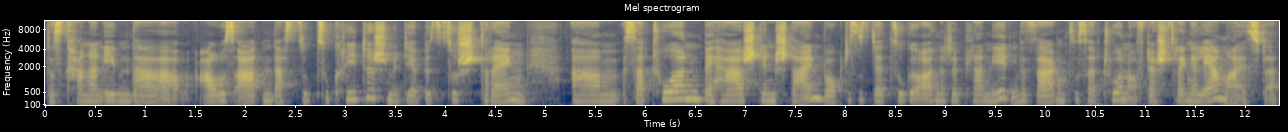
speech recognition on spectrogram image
das kann dann eben da ausarten, dass du zu kritisch mit dir bist, zu streng, ähm, Saturn beherrscht den Steinbock, das ist der zugeordnete Planeten. Wir sagen zu Saturn oft der strenge Lehrmeister,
